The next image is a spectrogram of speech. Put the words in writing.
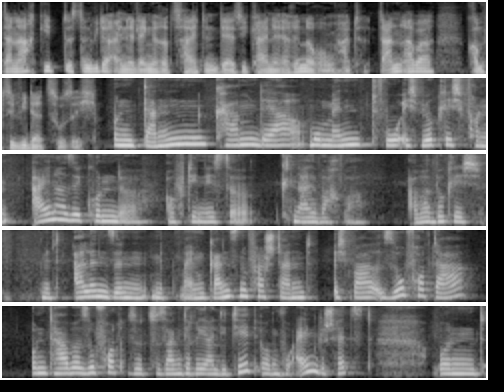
Danach gibt es dann wieder eine längere Zeit, in der sie keine Erinnerung hat. Dann aber kommt sie wieder zu sich. Und dann kam der Moment, wo ich wirklich von einer Sekunde auf die nächste knallwach war. Aber wirklich mit allen Sinnen, mit meinem ganzen Verstand. Ich war sofort da und habe sofort sozusagen die Realität irgendwo eingeschätzt. Und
